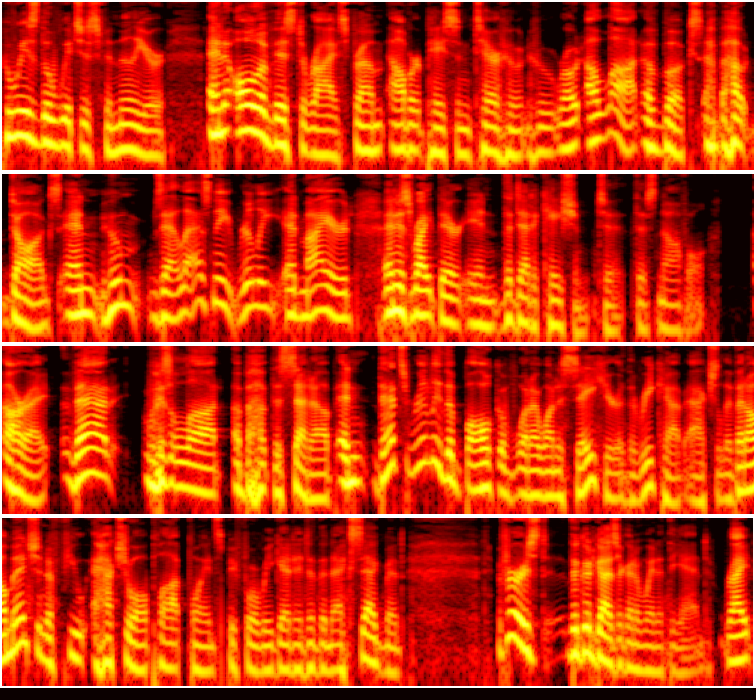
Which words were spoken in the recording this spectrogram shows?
who is the witch's familiar. And all of this derives from Albert Payson Terhune, who wrote a lot of books about dogs and whom Zelazny really admired and is right there in the dedication to this novel. All right, that was a lot about the setup, and that's really the bulk of what I want to say here in the recap, actually. But I'll mention a few actual plot points before we get into the next segment. First, the good guys are going to win at the end, right?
